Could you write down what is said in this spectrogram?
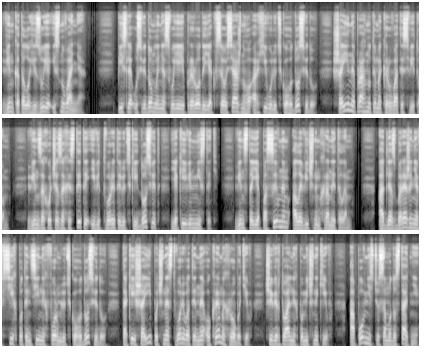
він каталогізує існування. Після усвідомлення своєї природи як всеосяжного архіву людського досвіду, Шаї не прагнутиме керувати світом. Він захоче захистити і відтворити людський досвід, який він містить. Він стає пасивним, але вічним хранителем. А для збереження всіх потенційних форм людського досвіду такий шаї почне створювати не окремих роботів чи віртуальних помічників, а повністю самодостатні,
